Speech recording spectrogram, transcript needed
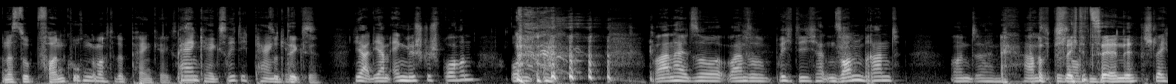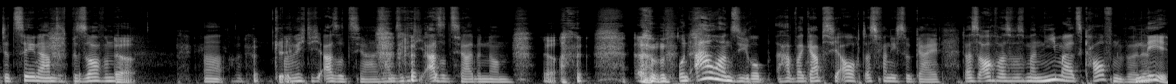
Und hast du Pfannkuchen gemacht oder Pancakes? Pancakes, richtig Pancakes. dicke? Ja, die haben Englisch gesprochen und waren halt so, waren so richtig, hatten Sonnenbrand und ähm, haben sich besoffen. Schlechte Zähne. Schlechte Zähne, haben sich besoffen. Ja. Ja, Okay. waren richtig asozial, haben sich richtig asozial benommen. Ja. ähm, Und Ahornsirup gab es hier auch, das fand ich so geil. Das ist auch was, was man niemals kaufen würde. nee.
